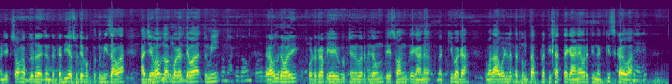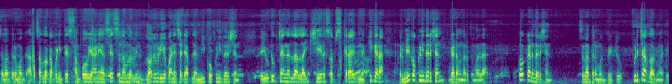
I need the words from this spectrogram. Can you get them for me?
म्हणजे एक सॉन्ग अपलोड झाल्याच्यानंतर कधी असू दे फक्त तुम्ही जावा. हा जेव्हा ब्लॉग बघाल तेव्हा तुम्ही राहुल गव्हाळी फोटोग्राफी या युट्यूब चॅनलवरती जाऊन ते सॉन्ग ते गाणं नक्की बघा. तुम्हाला आवडलं तर तुमचा प्रतिसाद त्या गाण्यावरती नक्कीच कळवा. चला तर मग आजचा ब्लॉग आपण इथेच संपवूया आणि असेच नवनवीन ब्लॉग व्हिडिओ पाहण्यासाठी आपल्या मी कोकणी दर्शन या युट्यूब चॅनलला लाईक शेअर सबस्क्राईब नक्की करा. तर मी कोकणी दर्शन घडवणार तुम्हाला. कोकण दर्शन. चला तर मग भेटू पुढच्या ब्लॉगमध्ये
